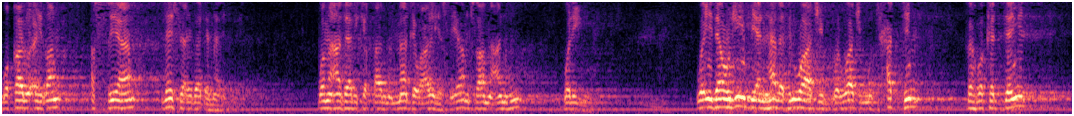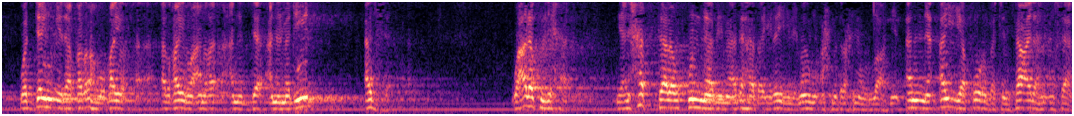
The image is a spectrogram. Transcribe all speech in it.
وقالوا أيضا الصيام ليس عبادة مالية. ومع ذلك قال من مات وعليه صيام صام عنه وليه. وإذا أجيب بأن هذا في الواجب والواجب متحتم فهو كالدين والدين إذا قضاه غير الغير عن عن عن المدين أجزى وعلى كل حال يعني حتى لو قلنا بما ذهب إليه الإمام أحمد رحمه الله من أن أي قربة فعلها الإنسان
